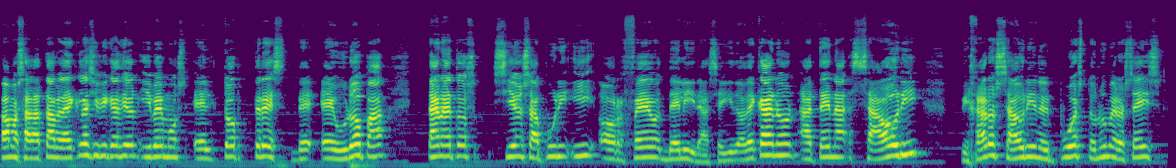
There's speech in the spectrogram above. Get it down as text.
vamos a la tabla de clasificación y vemos el top 3 de Europa, Thanatos, Sion Sapuri y Orfeo de Lira, seguido de Canon, Atena, Saori, fijaros, Saori en el puesto número 6,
